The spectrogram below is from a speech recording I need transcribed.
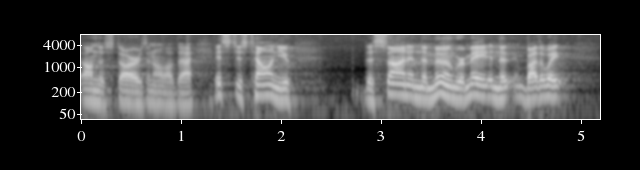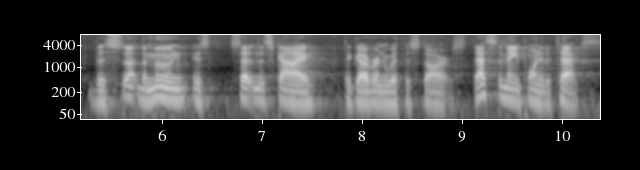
on the stars and all of that. It's just telling you the sun and the moon were made. And by the way, the, sun, the moon is set in the sky to govern with the stars. That's the main point of the text.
